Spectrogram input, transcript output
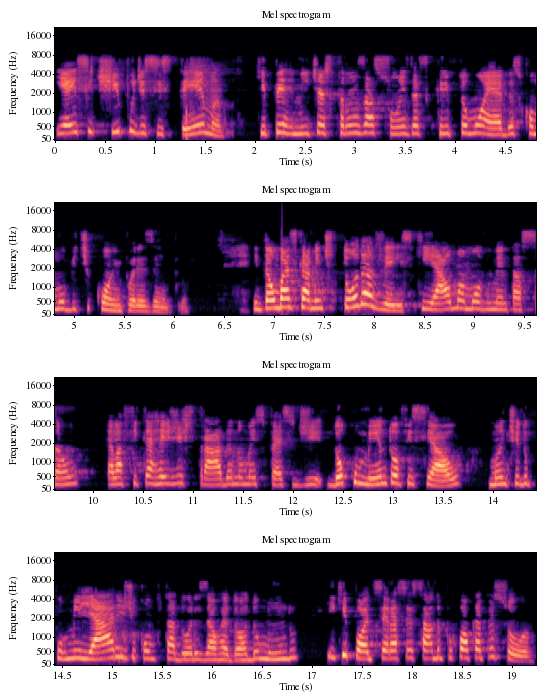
E é esse tipo de sistema que permite as transações das criptomoedas, como o Bitcoin, por exemplo. Então, basicamente, toda vez que há uma movimentação, ela fica registrada numa espécie de documento oficial mantido por milhares de computadores ao redor do mundo e que pode ser acessado por qualquer pessoa.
